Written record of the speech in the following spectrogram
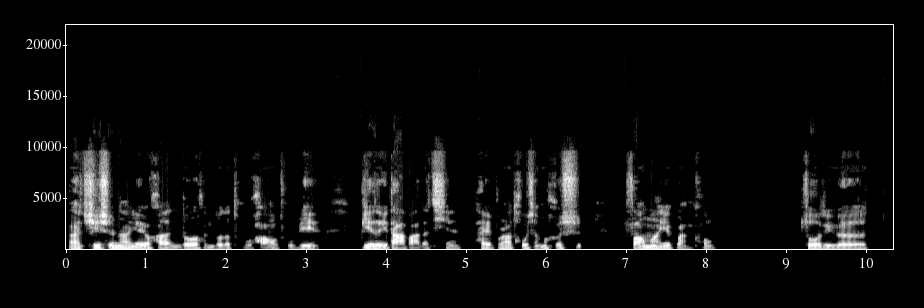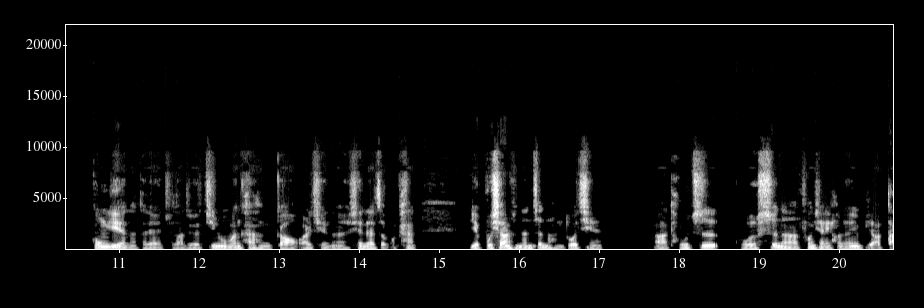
啊，其实呢，也有很多很多的土豪土鳖，憋着一大把的钱，他也不知道投什么合适，房嘛也管控。做这个工业呢，大家也知道，这个进入门槛很高，而且呢，现在怎么看也不像是能挣的很多钱啊。投资股市呢，风险也好像也比较大，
